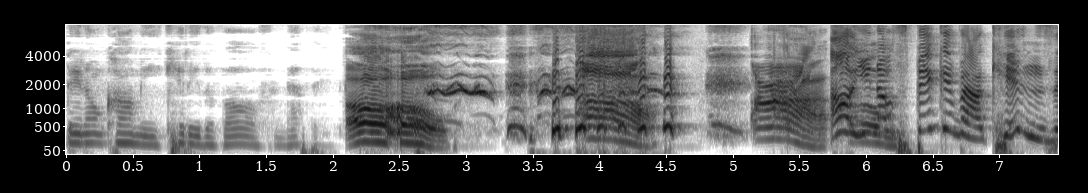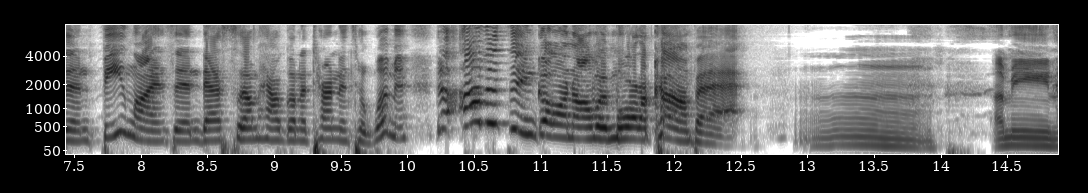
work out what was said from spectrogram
They don't call me Kitty Duvall for nothing. Oh. oh. Ah. Oh, you know, speaking about kittens and felines and that's somehow going to turn into women, the other thing going on with Mortal Kombat. Mm. I mean,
